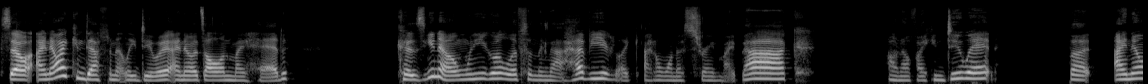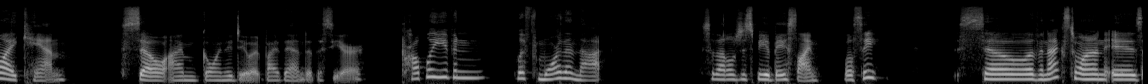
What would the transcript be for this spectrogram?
So I know I can definitely do it. I know it's all in my head. Because, you know, when you go to lift something that heavy, you're like, I don't want to strain my back. I don't know if I can do it. But I know I can. So I'm going to do it by the end of this year. Probably even lift more than that. So that'll just be a baseline. We'll see. So the next one is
